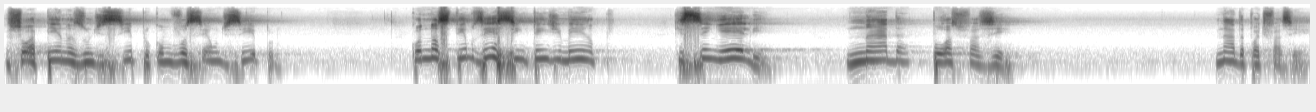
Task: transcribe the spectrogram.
Eu sou apenas um discípulo, como você é um discípulo. Quando nós temos esse entendimento, que sem Ele, nada posso fazer. Nada pode fazer.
